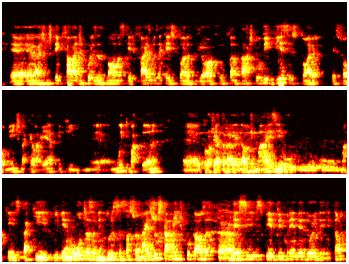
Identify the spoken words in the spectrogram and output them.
é, é, a gente tem que falar de coisas novas que ele faz, mas é que a história do Diogo foi fantástica. Eu vivi essa história pessoalmente naquela época, enfim, é muito bacana. É, o projeto era legal demais e o, o, o Mackenzie está aqui vivendo outras aventuras sensacionais justamente por causa uhum. desse espírito empreendedor dele. Então,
